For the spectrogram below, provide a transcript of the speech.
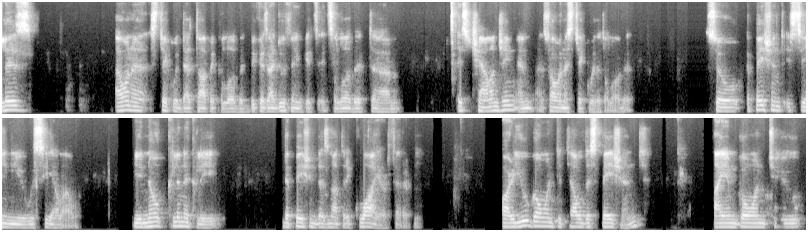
Liz i want to stick with that topic a little bit because i do think it's it's a little bit um, it's challenging and so i want to stick with it a little bit. So a patient is seeing you with cll you know clinically the patient does not require therapy. Are you going to tell this patient i am going to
